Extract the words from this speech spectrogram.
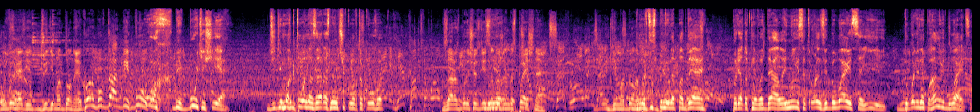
У вигляді Джиді Мадони. Якого був дан біг бут. Ох, біг будь іще. Джиді Макдона зараз не очікував такого. Зараз буде щось дійсно дуже небезпечне. Джиді Мадона Думав, зі спини нападе, порядок наведе, але ні, Сет Ролінс відбивається і доволі непогано відбувається.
